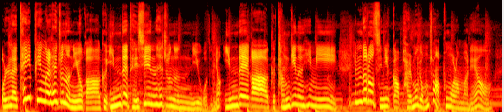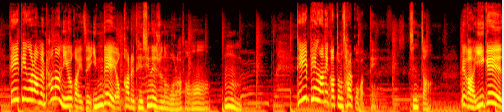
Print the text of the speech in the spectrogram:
원래 테이핑을 해주는 이유가 그 인대 대신 해주는 이유거든요. 인대가 그 당기는 힘이 힘들어지니까 발목이 엄청 아픈 거란 말이에요. 테이핑을 하면 편한 이유가 이제 인대의 역할을 대신해 주는 거라서. 음. 테이핑 하니까 좀 살 것 같아. 진짜. 그러니까 이게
